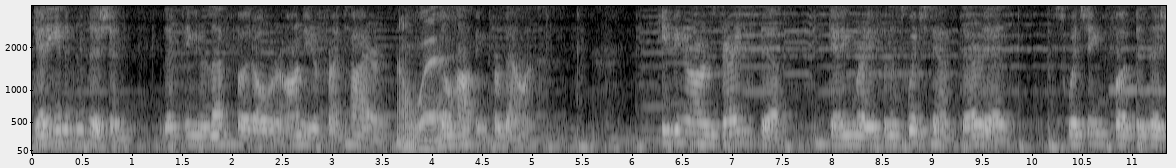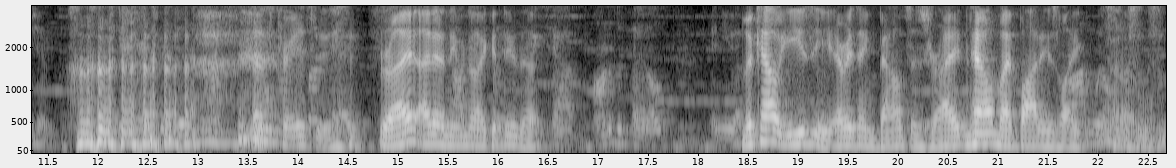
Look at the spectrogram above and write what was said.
Getting into position, lifting your left foot over onto your front tire, No way. still hopping for balance. Keeping your arms very stiff, getting ready for the switch stance. There it is. Switching foot positions. That's crazy. Right? I didn't even know I could do that. Cap onto the pedals, and you have Look how easy everything bounces, right? Now my body is like Ron Wilton, who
